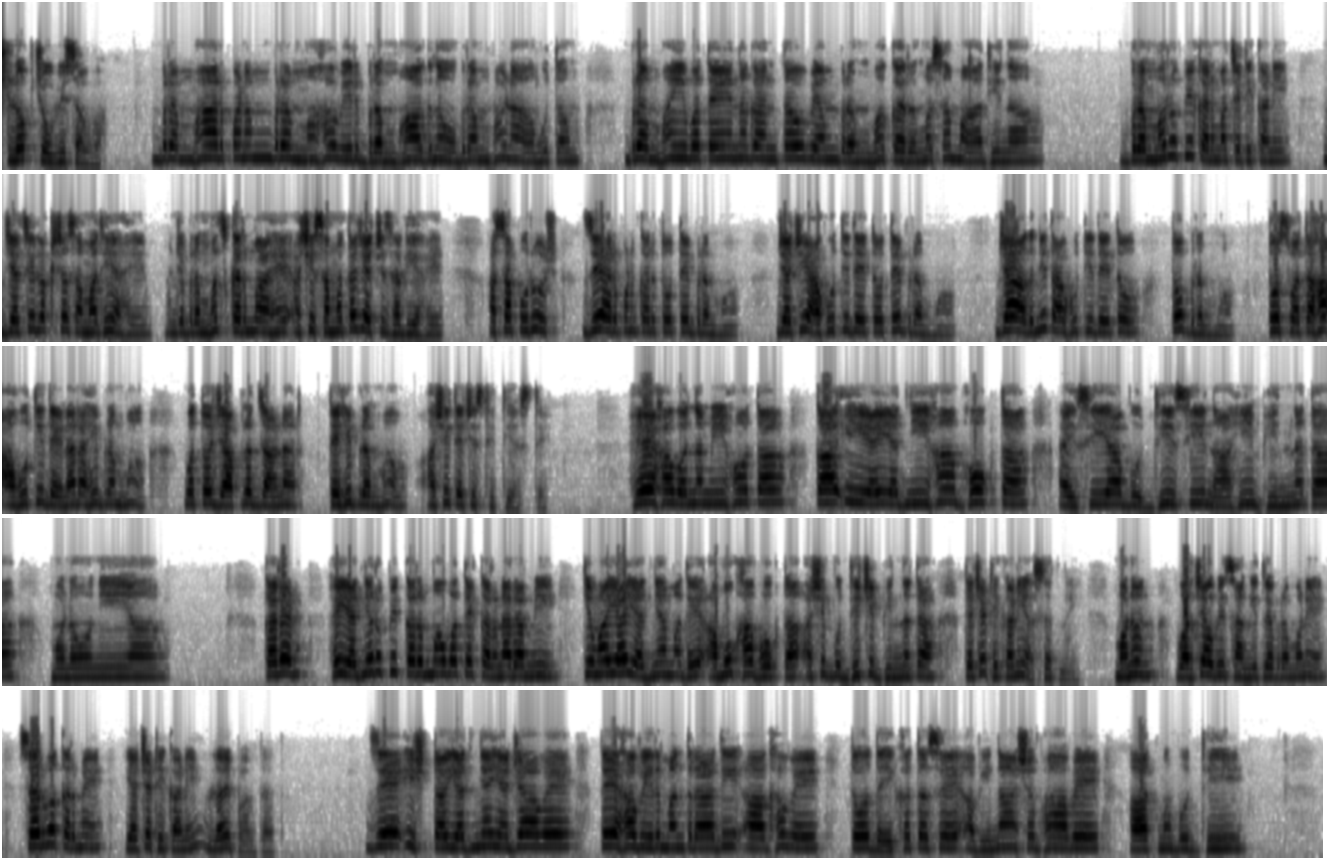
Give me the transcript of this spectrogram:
श्लोक चोवीसावा. ब्रह्मार्पणं ब्रह्महविर ब्रह्माग्नौ ब्रह्मणाहुतं ब्रह्मैव तेन गंतव्यम ब्रह्मकर्म समाधीना ब्रह्मरूपी कर्माच्या ठिकाणी ज्याचे लक्ष समाधी आहे म्हणजे ब्रह्मच कर्म आहे अशी समता ज्याची झाली आहे असा पुरुष जे अर्पण करतो ते ब्रह्म ज्याची आहुती देतो ते ब्रह्म ज्या अग्नीत आहुती देतो तो ब्रह्म तो स्वतः आहुती देणाराही ब्रह्म व तो ज्याप्रत जाणार तेही ब्रह्म अशी त्याची स्थिती असते. हे हवन मी होता का इयज्ञी हा भोगता ऐसिया बुद्धीसी नाही भिन्नता मनोनीया. कारण हे यज्ञरूपी कर्म व ते करणारा मी किंवा या यज्ञामध्ये अमुक हा भोगता अशी बुद्धीची भिन्नता त्याच्या ठिकाणी असत नाही. म्हणून वरच्या उभीत सांगितल्याप्रमाणे सर्व कर्मे याच्या ठिकाणी लय पावतात. जे इष्ट यज्ञ यजावे ते हवीर मंत्रादी आघवे तो देखतसे अविनाश भावे आत्मबुद्धी.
